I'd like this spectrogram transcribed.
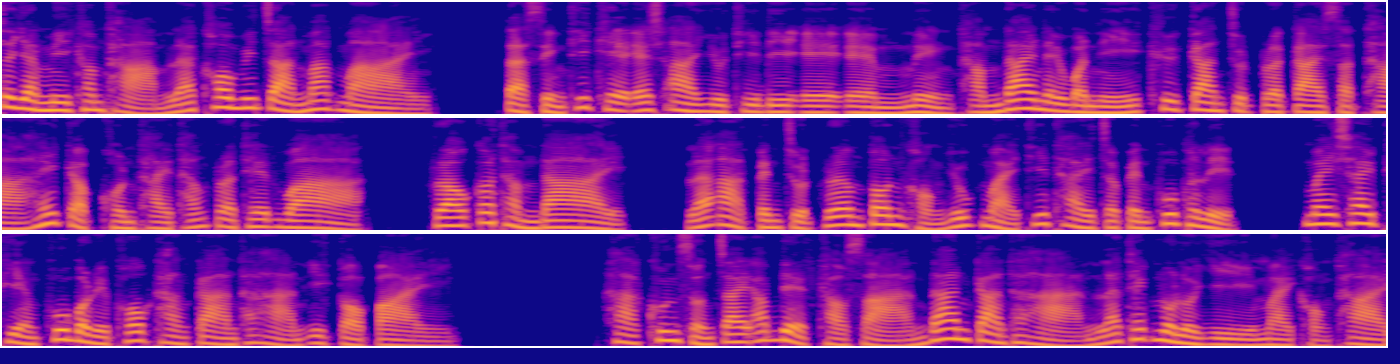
จะยังมีคำถามและข้อวิจารณ์มากมาย แต่สิ่งที่ KHRUTDAM1 ทำได้ในวันนี้คือการจุดประกายศรัทธาให้กับคนไทยทั้งประเทศว่า เราก็ทำได้ และอาจเป็นจุดเริ่มต้นของยุคใหม่ที่ไทยจะเป็นผู้ผลิต ไม่ใช่เพียงผู้บริโภคทางการทหารอีกต่อไป หากคุณสนใจอัปเดตข่าวสารด้านการทหารและเทคโนโลยีใหม่ของไทย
